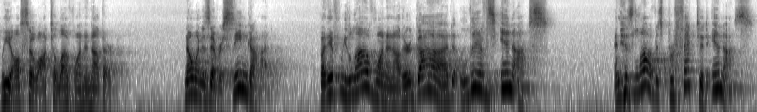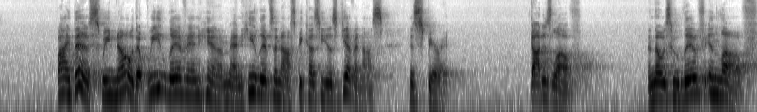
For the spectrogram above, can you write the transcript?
we also ought to love one another. No one has ever seen God. But if we love one another, God lives in us, and his love is perfected in us. By this, we know that we live in him and he lives in us because he has given us his spirit. God is love, and those who live in love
